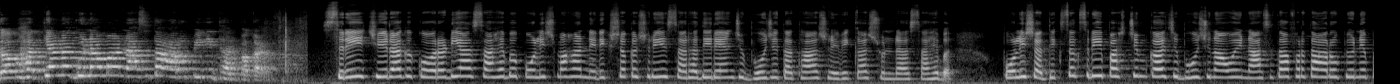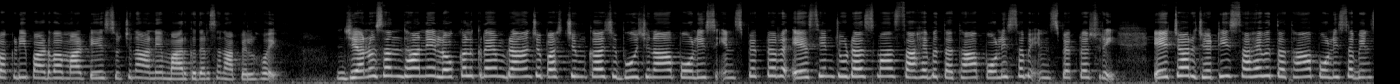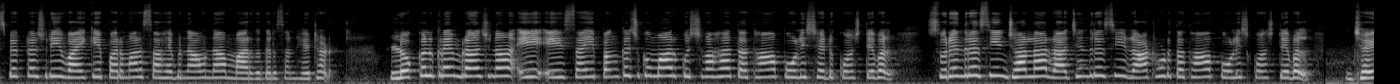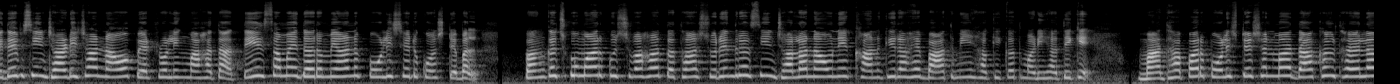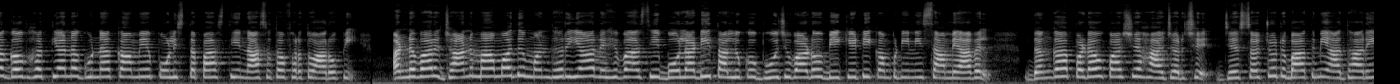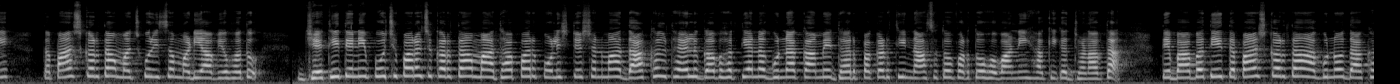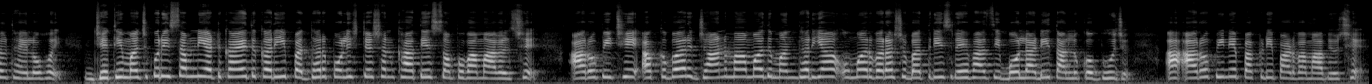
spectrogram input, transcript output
ગૌહત્યાના ગુનામાં નાસતા આરોપીની ધરપકડ. શ્રી ચિરાગ કોરડિયા સાહેબ, પોલીસ મહાનિરીક્ષક શ્રી સરહદી રેન્જ ભુજ તથા શ્રી વિકાસ શુંડા સાહેબ. પોલીસ અધિક્ષક શ્રી પશ્ચિમ કચ્છ ભુજનાઓએ નાસતા ફરતા આરોપીઓને પકડી પાડવા માટે સૂચના અને માર્ગદર્શન આપેલ હોય. જે અનુસંધાને લોકલ ક્રાઇમ બ્રાન્ચ, પશ્ચિમ કચ્છ, ભુજના પોલીસ ઇન્સ્પેક્ટર એસિન ચુડાસમા સાહેબ તથા police sub inspector Shri H R Jethi સાહેબ તથા police sub inspector Shri Y K Parmar સાહેબ નાવના માર્ગદર્શન હેઠળ લોકલ ક્રાઇમ બ્રાન્ચના એએસઆઈ પંકજકુમાર કુશવાહા તથા police head constable Surendrasinh Zala, Rajendrasinh Rathod તથા પોલીસ કોન્સ્ટેબલ જયદેવસિંહ જાડેજા નાઓ પેટ્રોલિંગમાં હતા. તે સમય દરમિયાન police head constable Pankajkumar Kushwaha તથા સુરેન્દ્રસિંહ ઝાલાનાઓને ખાનગી રાહે બાતમી હકીકત મળી હતી કે માધાપર પોલીસ સ્ટેશનમાં દાખલ થયેલા ગૌ હત્યાના ગુના કામે પોલીસ તપાસથી નાસતો ફરતો આરોપી. અન્નવાર જાન મામદ મંધરિયા રહેવાસી બોલાડી તાલુકો ભુજવાડો બીકેટી કંપનીની સામે આવેલ દંગા પડાવ પાસે હાજર છે, જે સચોટ બાતમી આધારે તપાસ કરતા મજકુર ઇસમ મળી આવ્યો હતો. જેથી તેની પૂછપરછ કરતા માધાપર પોલીસ સ્ટેશનમાં દાખલ થયેલ ગૌ હત્યાના ગુના કામે ધરપકડથી નાસતો ફરતો હોવાની હકીકત જણાવતા તે બાબતે તપાસ કરતા આ ગુનો દાખલ થયેલો હોય, જેથી મજકૂર ઇસમની અટકાયત કરી પદ્ધર પોલીસ સ્ટેશન ખાતે સોંપવામાં આવેલ છે. આરોપી છે અકબર જાન મામદ મંધરિયા, ઉંમર વર્ષ બત્રીસ, રહેવાસી બોલાડી, તાલુકો ભુજ. આ આરોપીને પકડી પાડવામાં આવ્યો છે.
